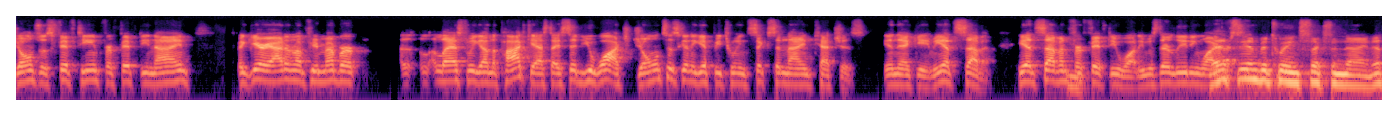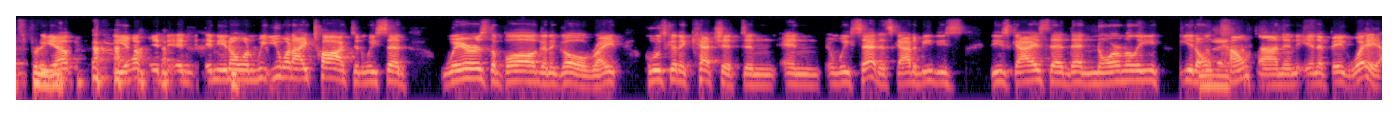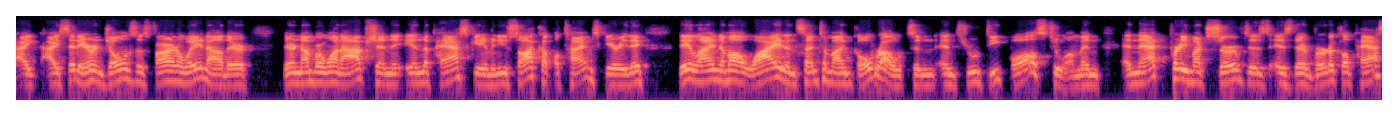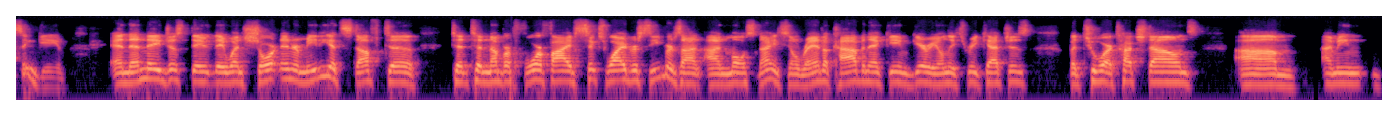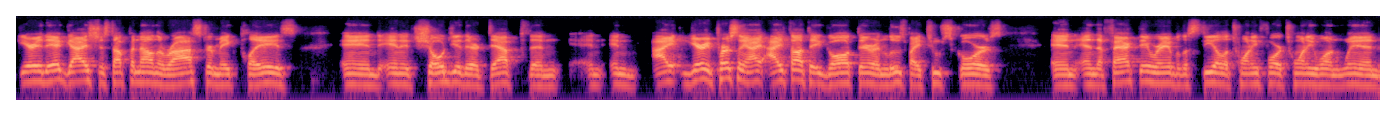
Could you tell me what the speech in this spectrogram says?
Jones was 15 for 59. But Gary, I don't know if you remember uh, last week on the podcast, I said you watch Jones is going to get between six and nine catches in that game. He had seven. He had seven for hmm. 51. He was their leading wide. That's receiver. in between six and nine. That's pretty. Yep, yep. And, and, and you know when we you and I talked and we said where is the ball going to go? Right? Who's going to catch it? And and and we said it's got to be these these guys that that normally you don't right. count on in, in a big way. I, I said Aaron Jones is far and away now their their number one option in the pass game. And you saw a couple times, Gary, they they lined him out wide and sent him on go routes and, and threw deep balls to him. And and that pretty much served as, as their vertical passing game. And then they just they, they went short and intermediate stuff to to, to number four, five, six wide receivers on on most nights. You know, Randall Cobb in that game, Gary, only three catches, but two are touchdowns. Um, I mean, Gary, they had guys just up and down the roster make plays, and and it showed you their depth. And and and I, Gary, personally, I, I thought they'd go out there and lose by two scores, and and the fact they were able to steal a 24-21 win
